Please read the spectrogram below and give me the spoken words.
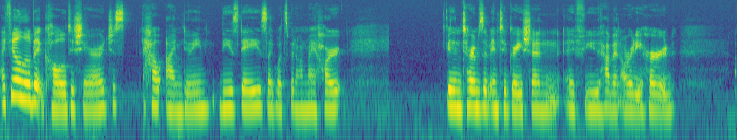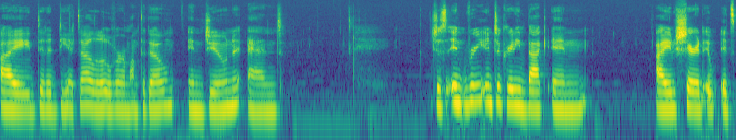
I feel a little bit called to share just how I'm doing these days, like what's been on my heart. In terms of integration, if you haven't already heard, I did a dieta a little over a month ago in June and just in reintegrating back in I shared it it's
